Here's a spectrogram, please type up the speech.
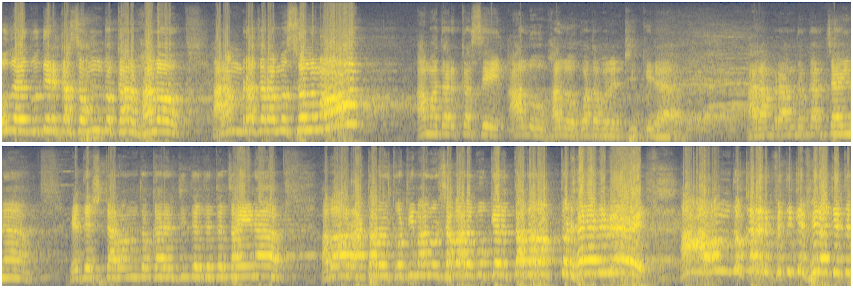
ওদের ওদের কাছে অন্ধকার ভালো। আর আমরা যারা মুসলমান, আমাদের কাছে আলো ভালো, কথা বলে ঠিক কিনা? আর আমরা অন্ধকার চাই না। এ দেশটার অন্ধকারের জিতে যেতে চাই না। আবার আঠারো কোটি মানুষ আবার বুকের তাজা রক্ত ঢেলে দেবে। আর অন্ধকারের ভীতিকে ফিরে যেতে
